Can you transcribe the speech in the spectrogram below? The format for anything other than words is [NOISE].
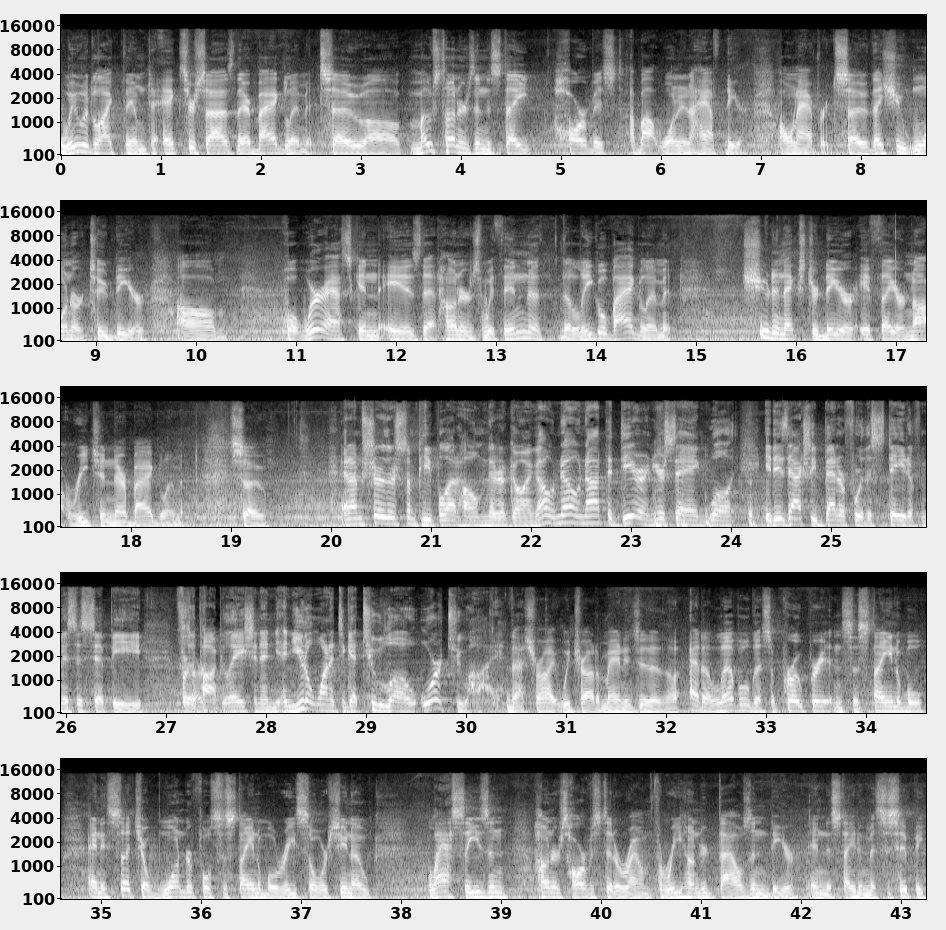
We would like them to exercise their bag limit. So uh, most hunters in the state harvest about one and a half deer on average. So they shoot one or two deer. Um, what we're asking is that hunters within the, the legal bag limit shoot an extra deer if they are not reaching their bag limit. So and I'm sure there's some people at home that are going, oh, no, not the deer. And you're saying, [LAUGHS] well, it is actually better for the state of Mississippi, for Certainly. the population, and, and you don't want it to get too low or too high. That's right. We try to manage it at a, at a level that's appropriate and sustainable, and it's such a wonderful, sustainable resource. You know, Last season, hunters harvested around 300,000 deer in the state of Mississippi.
